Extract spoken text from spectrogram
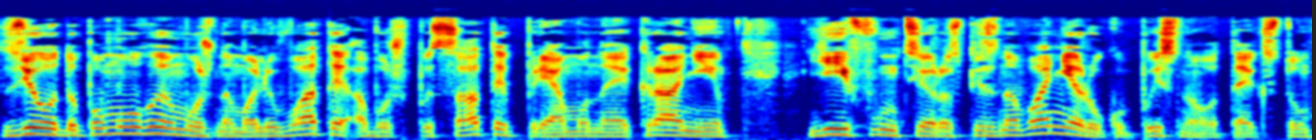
З його допомогою можна малювати або ж писати прямо на екрані. Є й функція розпізнавання рукописного тексту.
